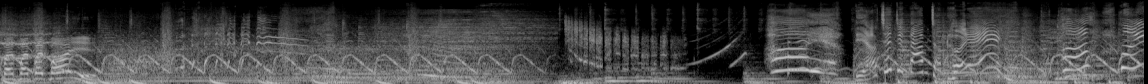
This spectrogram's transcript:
ไปไปไปไปเดี๋ยวฉันจะตามจับเธอเองฮะเฮ้ย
